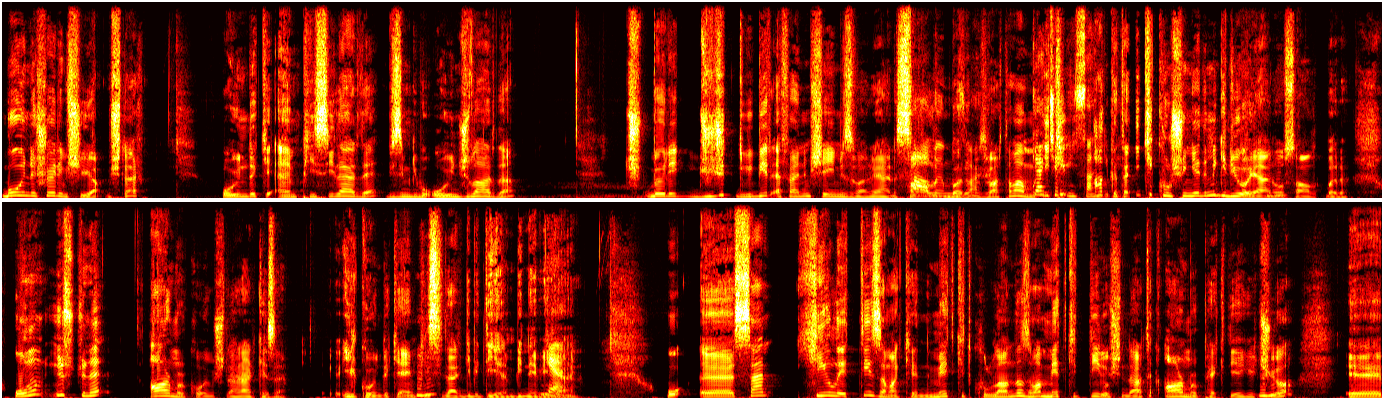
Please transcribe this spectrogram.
Bu oyunda şöyle bir şey yapmışlar. Oyundaki NPC'ler de bizim gibi oyuncular da böyle cücük gibi bir efendim şeyimiz var yani sağlık Sağlığımız barımız var. var. tamam mı? Gerçek iki, insan gibi. hakikaten iki kurşun yedi mi gidiyor yani o sağlık barı. Onun üstüne armor koymuşlar herkese. İlk oyundaki NPC'ler gibi diyelim bir nevi Yani. yani. O e, sen heal ettiğin zaman kendini medkit kullandığın zaman medkit değil o şimdi artık armor pack diye geçiyor. E,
